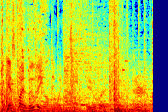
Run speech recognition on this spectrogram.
I guess by moving only when you need to, but I don't know.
